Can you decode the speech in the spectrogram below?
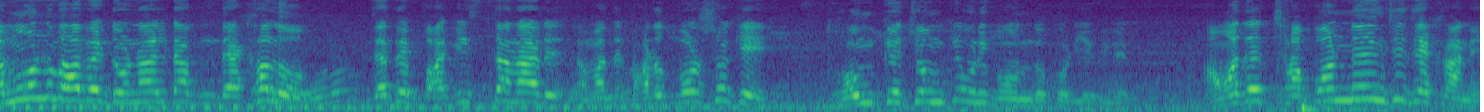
এমনভাবে ডোনাল্ড ট্রাম্প দেখাল যাতে পাকিস্তান আর আমাদের ভারতবর্ষকে ধমকে চমকে উনি বন্ধ করিয়ে দিলেন। আমাদের ছাপান্ন ইঞ্চি যেখানে,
